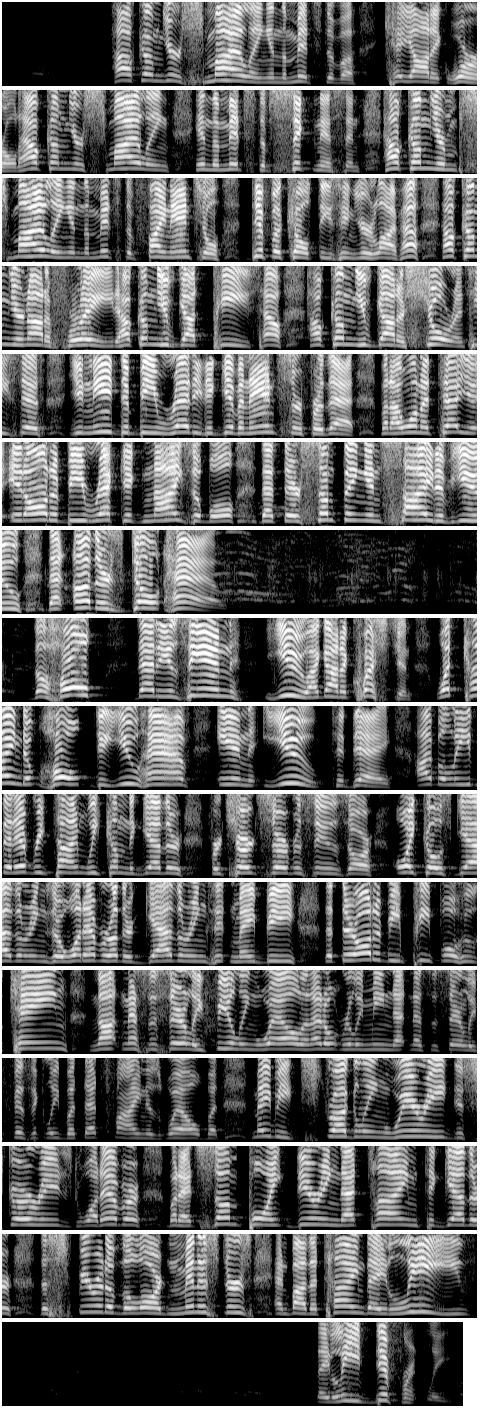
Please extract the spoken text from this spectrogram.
How come you're smiling in the midst of a chaotic world? How come you're smiling in the midst of sickness? And how come you're smiling in the midst of financial difficulties in your life? How, how come you're not afraid? How come you've got peace? How, how come you've got assurance? He says you need to be ready to give an answer for that. But I want to tell you, it ought to be recognizable that there's something inside of you that others don't have the hope that is in you. I got a question. What kind of hope do you have in you today? I believe that every time we come together for church services or oikos gatherings or whatever other gatherings it may be, that there ought to be people who came not necessarily feeling well, and I don't really mean that necessarily physically, but that's fine as well, but maybe struggling, weary, discouraged, whatever, but at some point during that time, time together, the Spirit of the Lord ministers, and by the time they leave, they leave differently.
